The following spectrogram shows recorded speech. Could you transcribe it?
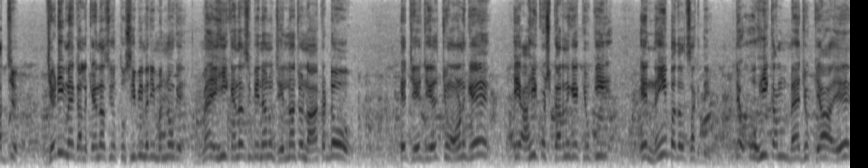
ਅੱਜ ਜਿਹੜੀ ਮੈਂ ਗੱਲ ਕਹਿੰਦਾ ਸੀ, ਉਹ ਤੁਸੀਂ ਵੀ ਮੇਰੀ ਮੰਨੋਗੇ। ਮੈਂ ਇਹੀ ਕਹਿੰਦਾ ਸੀ ਵੀ ਇਹਨਾਂ ਨੂੰ ਜੇਲ੍ਹਾਂ ਚੋਂ ਨਾ ਕੱਢੋ। ਇਹ ਜੇ ਜੇਲ੍ਹ ਚੋਂ ਆਉਣਗੇ, ਇਹ ਆਹੀ ਕੁਝ ਕਰਨਗੇ ਕਿਉਂਕਿ ਇਹ ਨਹੀਂ ਬਦਲ ਸਕਦੇ। ਤੇ ਉਹੀ ਕੰਮ ਮੈਂ ਜੋ ਕਿਹਾ ਏ,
